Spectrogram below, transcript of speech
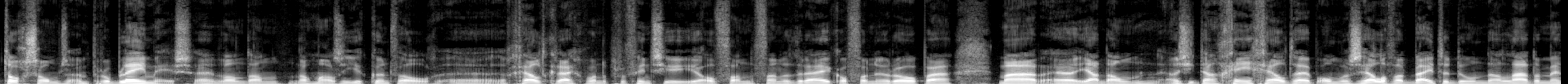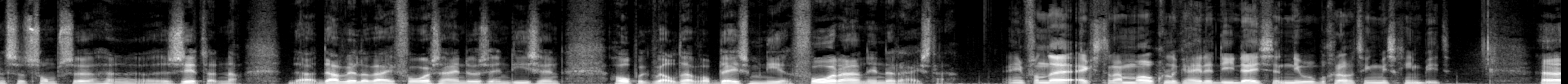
toch soms een probleem is. Hè? Want dan, nogmaals, je kunt wel geld krijgen van de provincie of van, van het Rijk of van Europa. Maar ja, dan, als je dan geen geld hebt om er zelf wat bij te doen, dan laten mensen het soms zitten. Nou, daar willen wij voor zijn. Dus in die zin hoop ik wel dat we op deze manier vooraan in de rij staan een van de extra mogelijkheden die deze nieuwe begroting misschien biedt. Uh,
